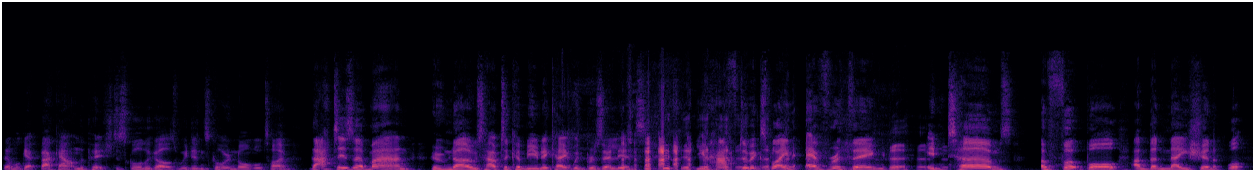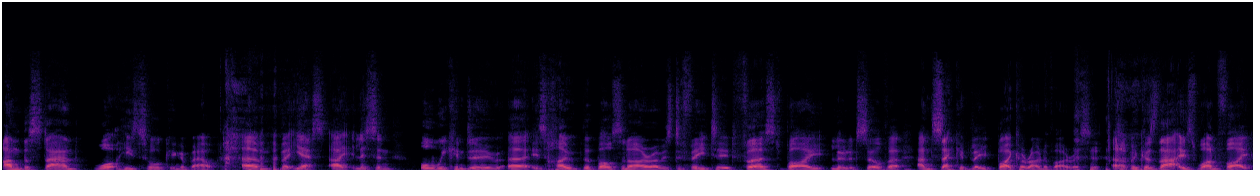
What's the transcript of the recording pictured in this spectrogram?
then we'll get back out on the pitch to score the goals we didn't score in normal time. That is a man who knows how to communicate with Brazilians. you have to explain everything in terms of football, and the nation will understand what he's talking about. Um, but yes, I listen. All we can do uh, is hope that Bolsonaro is defeated first by Lula da Silva and secondly by coronavirus, uh, because that is one fight.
